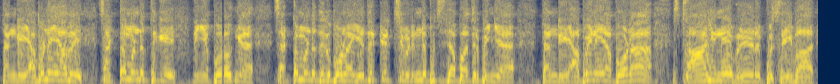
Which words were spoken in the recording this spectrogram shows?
தங்கை அபிநயாவை சட்டமன்றத்துக்கு நீங்க போங்க. சட்டமன்றத்துக்கு போனா எதிர்க்கட்சி வெளிநடப்பு செஞ்சா பார்த்திருப்பீங்க. தங்கை அபிநயா போனா ஸ்டாலினே வெளிநடப்பு செய்வார்.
